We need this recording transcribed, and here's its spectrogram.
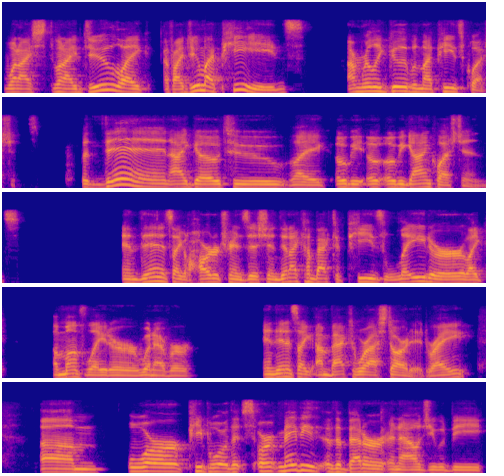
when I when I do like if I do my peds, I'm really good with my peds questions. But then I go to like OB, OB-GYN questions. And then it's like a harder transition. Then I come back to peds later, like a month later or whenever. And then it's like I'm back to where I started, right? Um, or people that, or maybe the better analogy would be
